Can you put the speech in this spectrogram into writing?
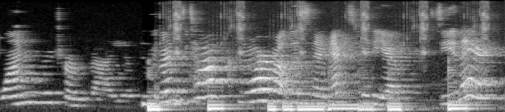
one return value. We're going to talk more about this in our next video. See you there!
